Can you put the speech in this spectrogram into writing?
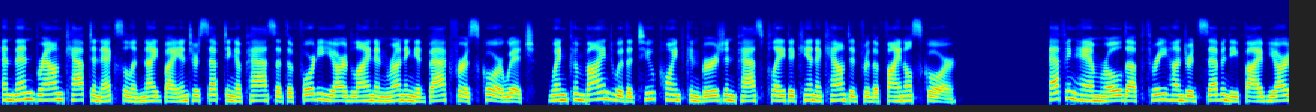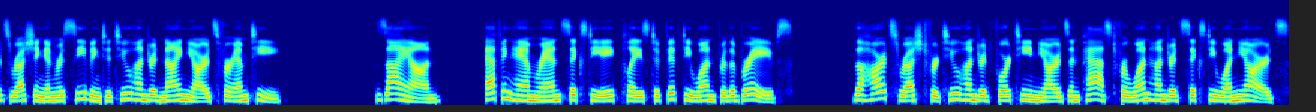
and then Brown capped an excellent night by intercepting a pass at the 40 yard line and running it back for a score which, when combined with a two point conversion pass play to Kinn, accounted for the final score. Effingham rolled up 375 yards rushing and receiving to 209 yards for MT. Zion. Effingham ran 68 plays to 51 for the Braves. The Hearts rushed for 214 yards and passed for 161 yards.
